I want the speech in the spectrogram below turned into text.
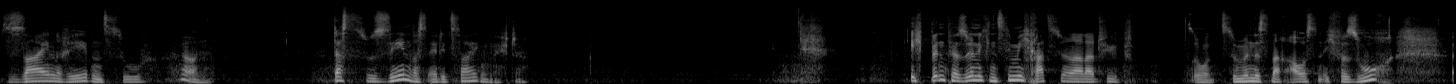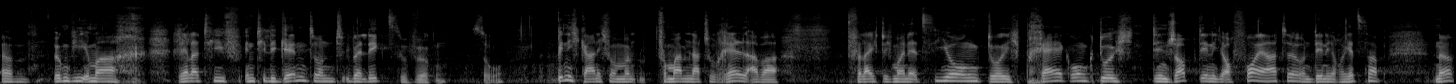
sein Reden zu hören? das zu sehen, was er dir zeigen möchte. Ich bin persönlich ein ziemlich rationaler Typ, so zumindest nach außen. Ich versuche ähm, irgendwie immer relativ intelligent und überlegt zu wirken. So bin ich gar nicht von, meinem, von meinem Naturell, aber vielleicht durch meine Erziehung, durch Prägung, durch den Job, den ich auch vorher hatte und den ich auch jetzt habe, ne,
